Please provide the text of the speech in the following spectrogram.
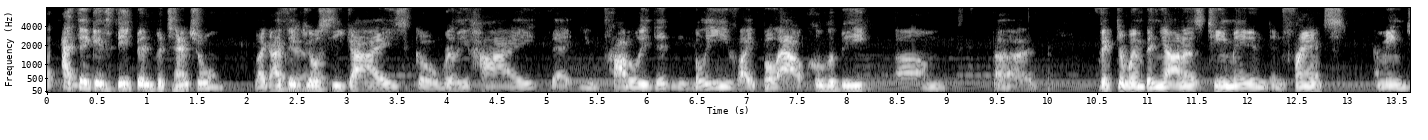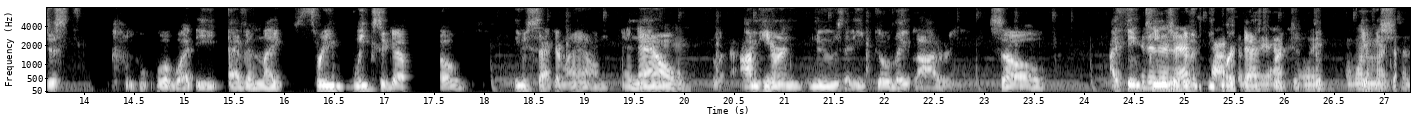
okay. I think it's deep in potential. Like I think Yeah. you'll see guys go really high that you probably didn't believe, like Bilal Coulibaly, um, uh, Victor Wembanyama's teammate in, in France. I mean, just what what Evan like three weeks ago he was second round, and now I'm hearing news that he could go late lottery. So I think It is teams are going to be more desperate to, actually. to One of take a my, shot.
